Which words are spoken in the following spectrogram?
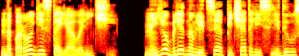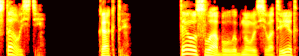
На пороге стояла Личи. На ее бледном лице отпечатались следы усталости. «Как ты?» Тео слабо улыбнулась в ответ,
